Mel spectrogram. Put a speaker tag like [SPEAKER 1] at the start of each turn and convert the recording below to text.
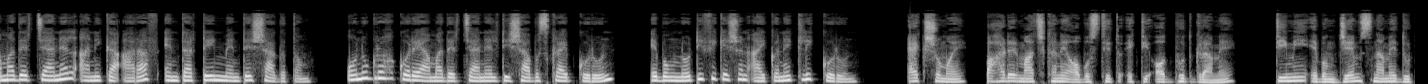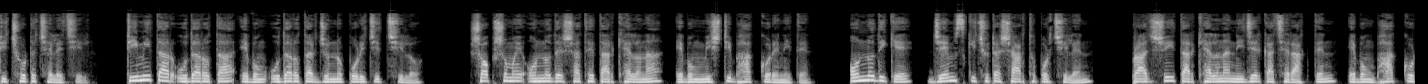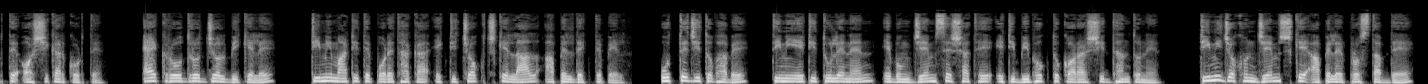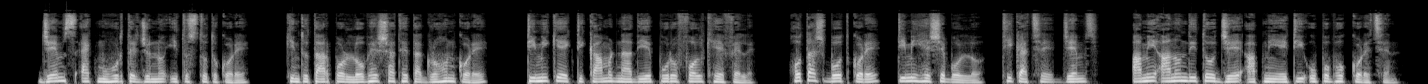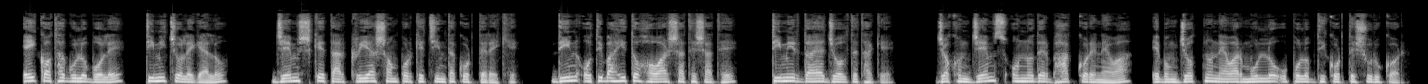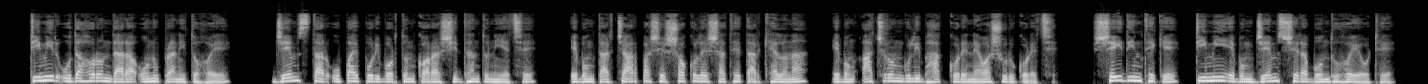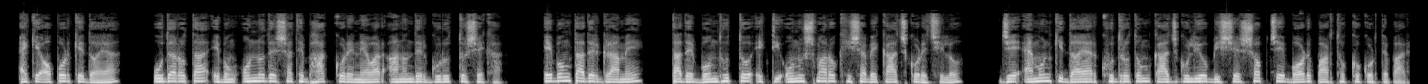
[SPEAKER 1] আমাদের চ্যানেল আনিকা আরাফ এন্টারটেইনমেন্টে স্বাগতম। অনুগ্রহ করে আমাদের চ্যানেলটি সাবস্ক্রাইব করুন এবং নোটিফিকেশন আইকনে ক্লিক করুন।
[SPEAKER 2] এক সময় পাহাড়ের মাঝখানে অবস্থিত একটি অদ্ভুত গ্রামে, টিমি এবং জেমস নামে দুটি ছোট ছেলে ছিল। টিমি তার উদারতা এবং উদারতার জন্য পরিচিত ছিল। সবসময় অন্যদের সাথে তার খেলনা এবং মিষ্টি ভাগ করে নিতেন। অন্যদিকে, জেমস কিছুটা স্বার্থপর ছিলেন, প্রায়শই তার খেলনা নিজের কাছে রাখতেন এবং ভাগ করতে অস্বীকার করতেন। এক রৌদ্রোজ্জ্বল বিকেলে, টিমি মাটিতে পড়ে থাকা একটি চকচকে লাল আপেল দেখতে পেল। উত্তেজিতভাবে, তিনি এটি তুলে নেন এবং জেমসের সাথে এটি বিভক্ত করার সিদ্ধান্ত নেন। টিমি যখন জেমসকে আপেলের প্রস্তাব দেয়, জেমস এক মুহূর্তের জন্য ইতস্তত করে, কিন্তু তারপর লোভের সাথে তা গ্রহণ করে, টিমিকে একটি কামড় না দিয়ে পুরো ফল খেয়ে ফেলে। হতাশ বোধ করে, টিমি হেসে বলল, ঠিক আছে, জেমস, আমি আনন্দিত যে আপনি এটি উপভোগ করেছেন। এই কথাগুলো বলে, টিমি চলে গেল জেমসকে তার ক্রিয়া সম্পর্কে চিন্তা করতে রেখে। দিন অতিবাহিত হওয়ার সাথে সাথে, টিমির দয়া জ্বলতে থাকে। যখন জেমস অন্যদের ভাগ করে নেওয়া এবং যত্ন নেওয়ার মূল্য উপলব্ধি করতে শুরু কর। টিমির উদাহরণ দ্বারা অনুপ্রাণিত হয়ে, জেমস তার উপায় পরিবর্তন করার সিদ্ধান্ত নিয়েছে এবং তার চারপাশের সকলের সাথে তার খেলনা এবং আচরণগুলি ভাগ করে নেওয়া শুরু করেছে। সেই দিন থেকে, টিমি এবং জেমস সেরা বন্ধু হয়ে ওঠে। একে অপরকে দয়া উদারতা এবং অন্যদের সাথে ভাগ করে নেওয়ার আনন্দের গুরুত্ব শেখা, এবং তাদের গ্রামে তাদের বন্ধুত্ব একটি অনুস্মারক হিসাবে কাজ করেছিল, যে এমনকি দয়ার ক্ষুদ্রতম কাজগুলিও বিশ্বের সবচেয়ে বড় পার্থক্য করতে পারে।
